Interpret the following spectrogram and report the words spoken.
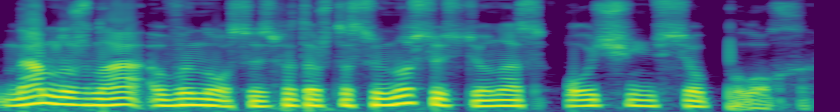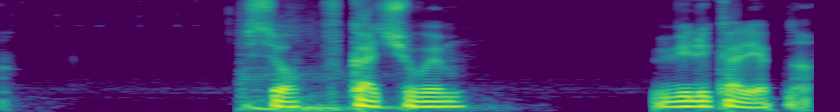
нам нужна выносливость, потому что с выносливостью у нас очень все плохо. Все, вкачиваем. Великолепно.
